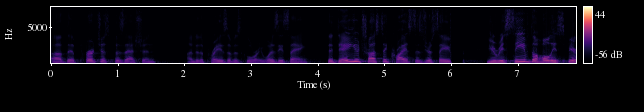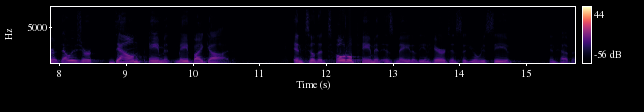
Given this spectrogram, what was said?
uh, the purchased possession under the praise of his glory. What is he saying? The day you trusted Christ as your Savior, you received the Holy Spirit. That was your down payment made by God until the total payment is made of the inheritance that you'll receive in heaven.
